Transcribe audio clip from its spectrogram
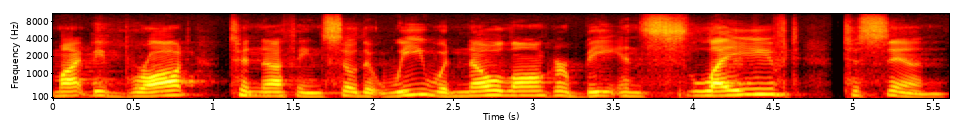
might be brought to nothing, so that we would no longer be enslaved to sin.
